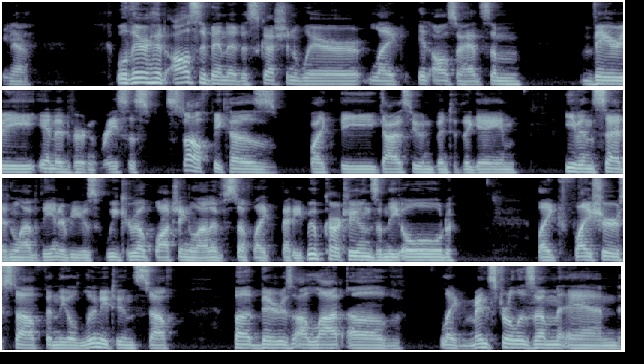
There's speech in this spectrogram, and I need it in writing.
Yeah. Well, there had also been a discussion where, like, it also had some very inadvertent racist stuff because, like, the guys who invented the game even said in a lot of the interviews, we grew up watching a lot of stuff like Betty Boop cartoons and the old, like, Fleischer stuff and the old Looney Tunes stuff. But there's a lot of, like, minstralism and,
